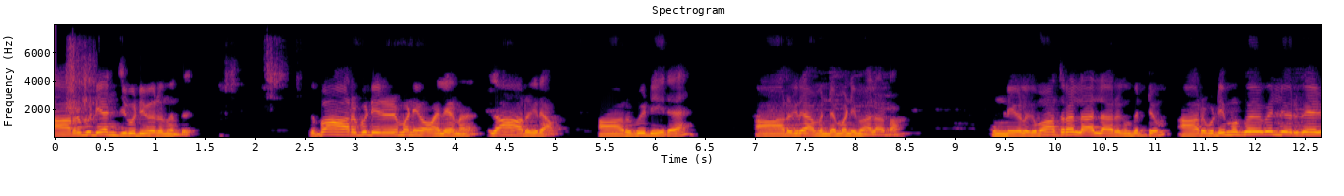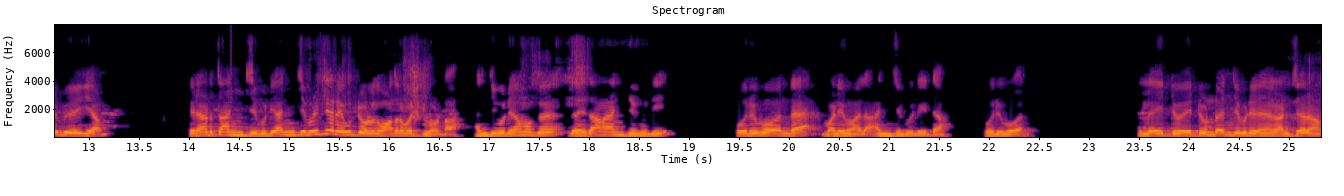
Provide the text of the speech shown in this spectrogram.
ആറ് പിടി അഞ്ച് പിടി വരുന്നുണ്ട്. ഇതിപ്പോ ആറ് പിടിയുടെ ഒരു മണിമാലയാണ്. ഇത് ആറ് ഗ്രാം. ആറ് പിടിയുടെ ആറ് ഗ്രാമിന്റെ മണിമാല കേട്ടോ ഉണ്ണികൾക്ക് മാത്രമല്ല എല്ലാവർക്കും പറ്റും. ആറ് പിടി നമുക്ക് വലിയൊരു കയ്യിൽ ഉപയോഗിക്കാം. പിന്നെ അടുത്ത അഞ്ച് പിടി. അഞ്ച് പിടി ചെറിയ കുട്ടികൾക്ക് മാത്രമേ പറ്റുള്ളൂ കേട്ടോ. അഞ്ച് പിടി നമുക്ക് ഇതാണ് അഞ്ച് പിടി. ഒരു പവന്റെ മണിമാല. അഞ്ച് പിടി കേട്ടാ ഒരു പവൻ. ലൈറ്റ് വെയിറ്റും ഉണ്ട് അഞ്ച് പിടി. ഞാൻ കാണിച്ചു തരാം.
